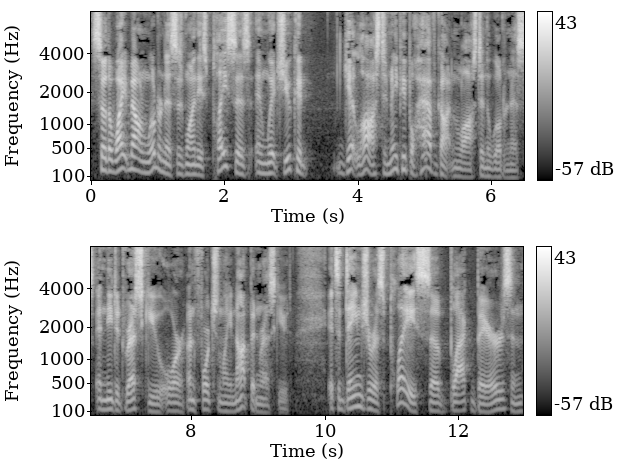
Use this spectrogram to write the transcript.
So the White Mountain Wilderness is one of these places in which you could get lost, and many people have gotten lost in the wilderness and needed rescue or unfortunately not been rescued. It's a dangerous place of black bears and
